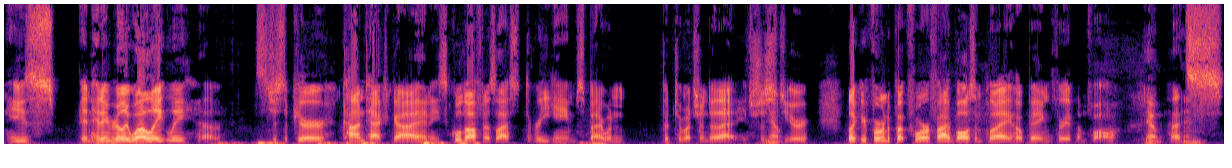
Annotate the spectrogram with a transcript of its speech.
He's been hitting really well lately. Uh, it's just a pure contact guy, and he's cooled off in his last three games, but I wouldn't put too much into that. It's just Yep. you're looking for him to put four or five balls in play, hoping three of them fall. Yep. That's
